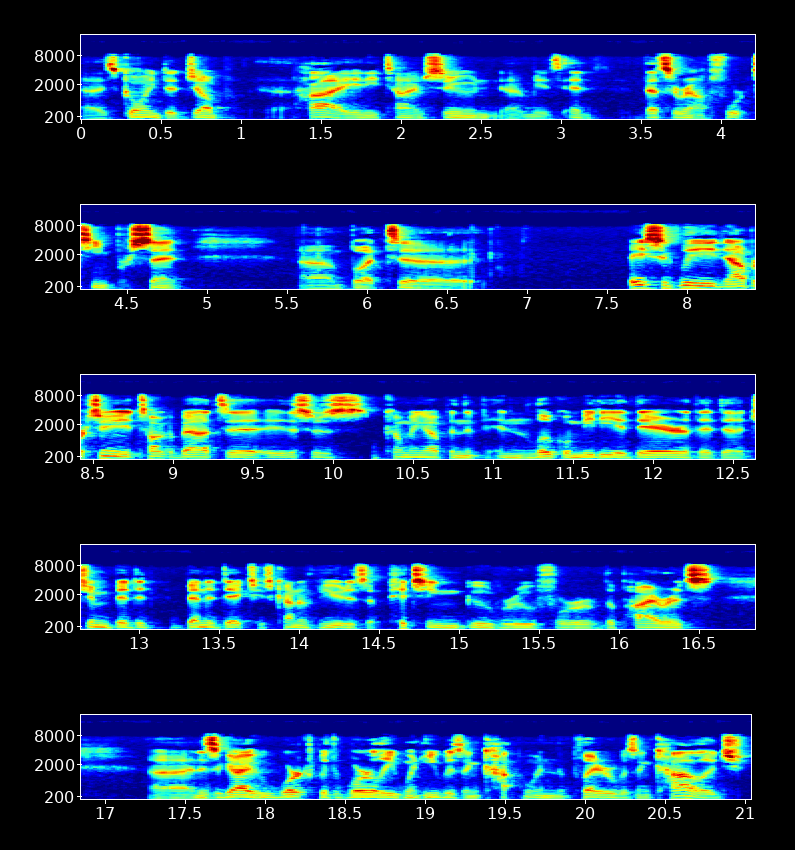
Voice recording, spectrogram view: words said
uh, is going to jump high anytime soon. I mean, it's, that's around 14%. Uh, but uh, basically, an opportunity to talk about uh, this was coming up in the in local media there that uh, Jim Benedict, who's kind of viewed as a pitching guru for the Pirates, uh, and is a guy who worked with Worley when he was in co- when the player was in college,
